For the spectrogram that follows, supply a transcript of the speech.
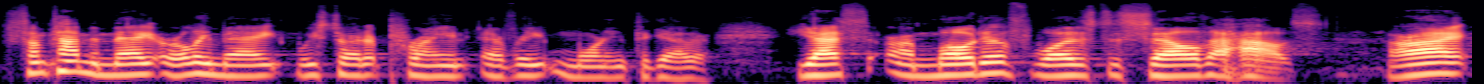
sometime in May, early May, we started praying every morning together. Yes, our motive was to sell the house, all right?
